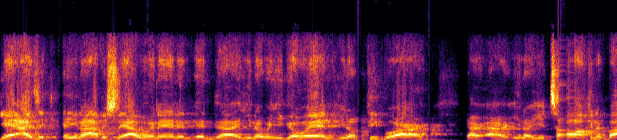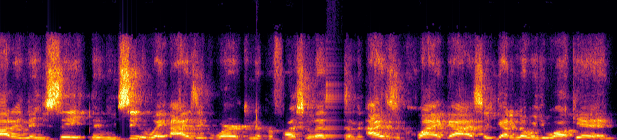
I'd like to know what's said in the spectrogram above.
Yeah, Isaac. You know, obviously, I went in, and, and uh, you know, when you go in, you know, people are, are, are, you know, you're talking about it, and then you see, then you see the way Isaac worked and the professionalism. And Isaac's a quiet guy, so you got to know when you walk in,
